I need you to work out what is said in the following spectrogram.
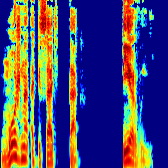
можно описать так. Первый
